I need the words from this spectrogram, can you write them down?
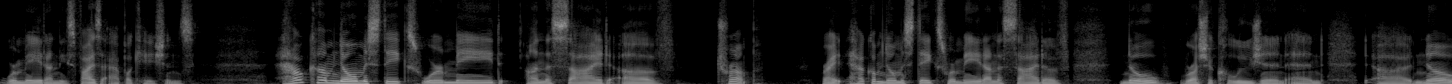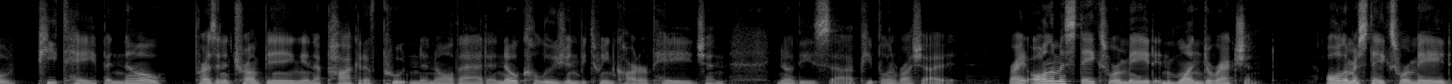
were made on these fisa applications how come no mistakes were made on the side of Trump, right? How come no mistakes were made on the side of no Russia collusion and uh, no P tape and no President Trump being in a pocket of Putin and all that, and no collusion between Carter Page and you know these uh, people in Russia, right? All the mistakes were made in one direction. All the mistakes were made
